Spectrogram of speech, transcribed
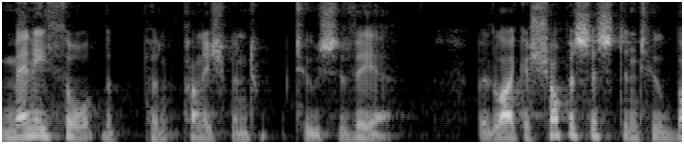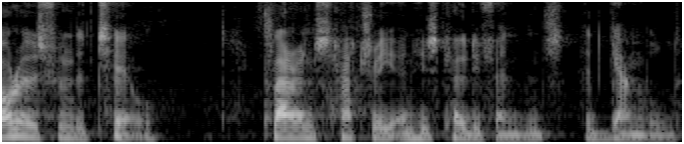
Many thought the punishment too severe, but like a shop assistant who borrows from the till, Clarence Hatry and his co defendants had gambled,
